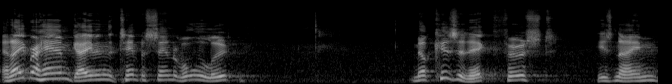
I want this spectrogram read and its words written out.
And Abraham gave him the 10% of all the loot. Melchizedek, first, his name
